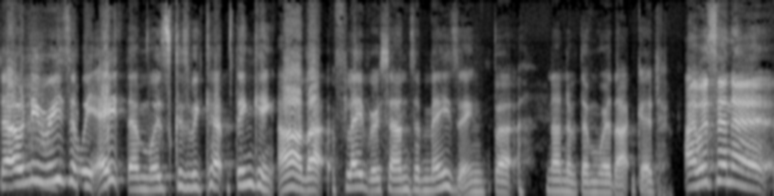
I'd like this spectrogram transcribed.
The only reason we ate them was because we kept thinking, oh, that flavor sounds amazing, but none of them were that good. I was in a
